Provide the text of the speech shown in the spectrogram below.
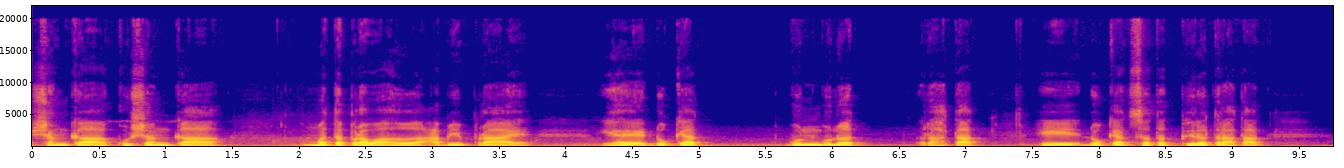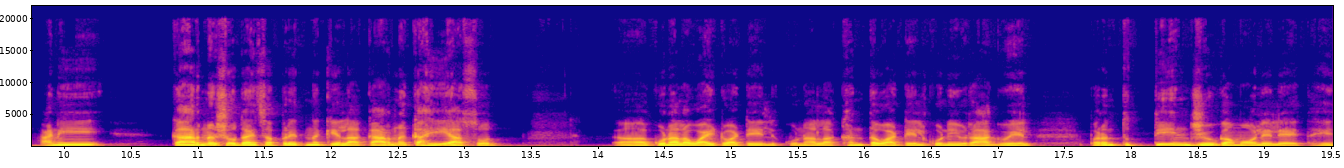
शंका कुशंका मतप्रवाह अभिप्राय हे डोक्यात गुणगुणत राहतात. हे डोक्यात सतत फिरत राहतात. आणि कारणं शोधायचा प्रयत्न केला कारणं काहीही असोत कुणाला वाईट वाटेल कुणाला खंत वाटेल कोणी रागवेल परंतु तीन जीव गमावलेले आहेत. हे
